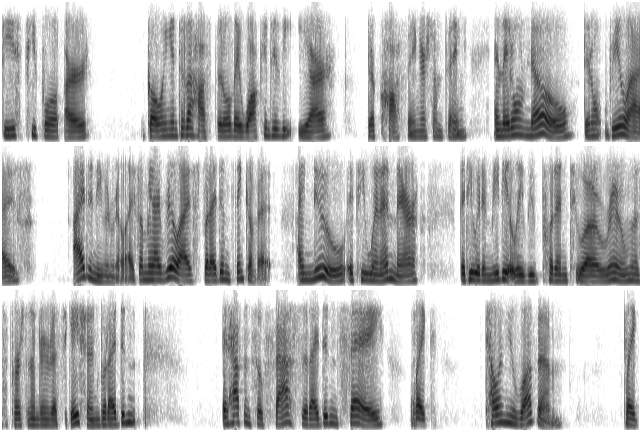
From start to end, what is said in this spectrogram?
These people are going into the hospital, they walk into the ER, they're coughing or something, and they don't know, they don't realize. I didn't even realize. I mean, I realized, but I didn't think of it. I knew if he went in there that he would immediately be put into a room as a person under investigation, but I didn't it happened so fast that I didn't say like tell him you love him. Like,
